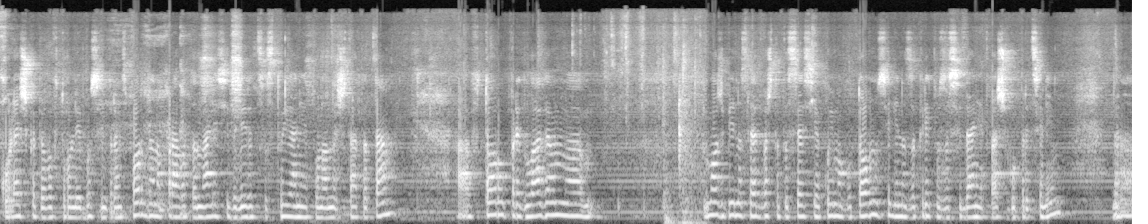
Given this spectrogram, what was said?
колежката в тролейбусен транспорт да направят анализ и да видят състоянието на нещата там. А, второ, предлагам може би на следващата сесия, ако има готовност или на закрито заседание, това ще го преценим, да,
